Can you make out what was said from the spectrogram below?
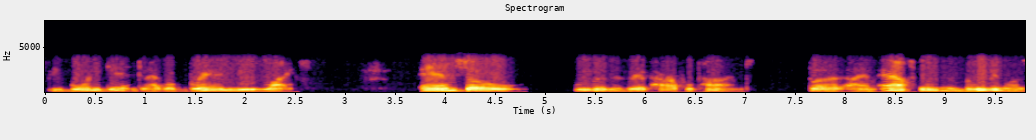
to be born again, to have a brand new life. And so we live in very powerful times, but I am asking and believing ones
